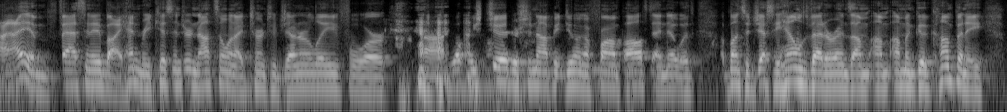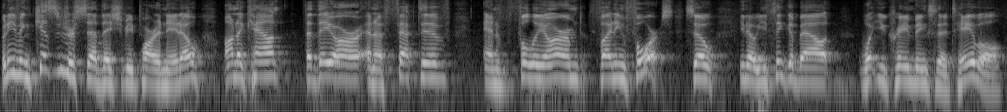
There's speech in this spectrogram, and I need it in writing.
I am fascinated by Henry Kissinger, not someone I turn to generally for uh, what we should or should not be doing on foreign policy. I know with a bunch of Jesse Helms veterans, I'm, I'm, I'm in good company. But even Kissinger said they should be part of NATO on account that they are an effective and fully armed fighting force. So, you know, you think about what Ukraine brings to the table,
